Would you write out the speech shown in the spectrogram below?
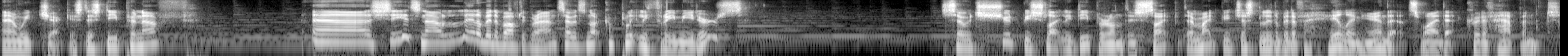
And we check. Is this deep enough? Uh, see, it's now a little bit above the ground, so it's not completely 3 meters. So it should be slightly deeper on this side, but there might be just a little bit of a hill in here, and that's why that could have happened.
